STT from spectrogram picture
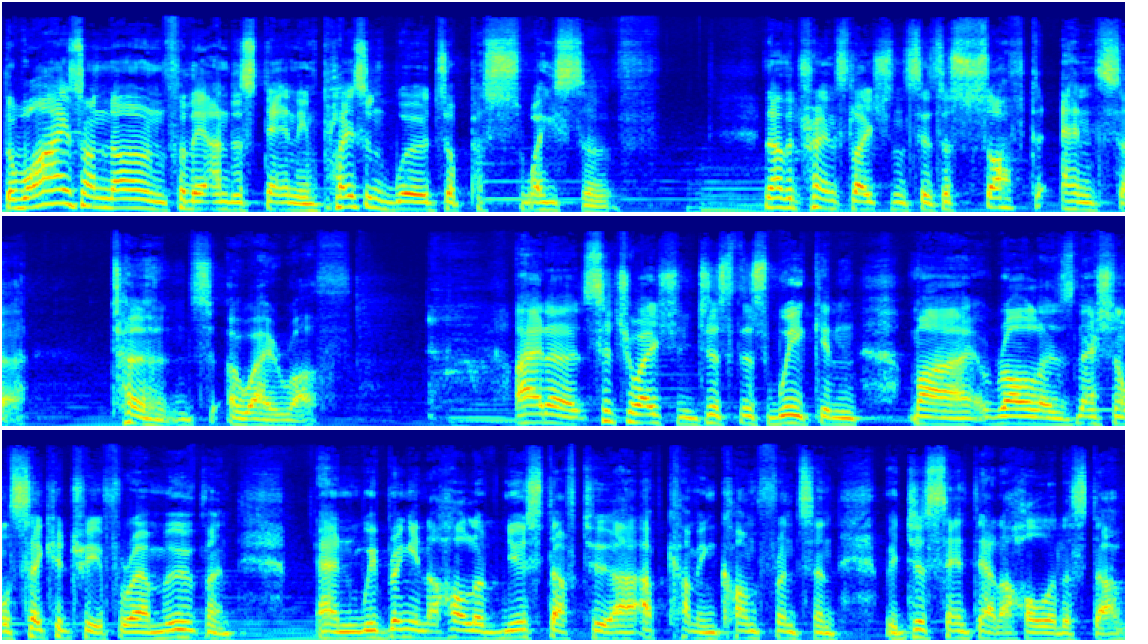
The wise are known for their understanding. Pleasant words are persuasive. Another translation says, A soft answer turns away wrath. I had a situation just this week in my role as National Secretary for our movement and we're bringing a whole of new stuff to our upcoming conference, and we just sent out a whole lot of stuff.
